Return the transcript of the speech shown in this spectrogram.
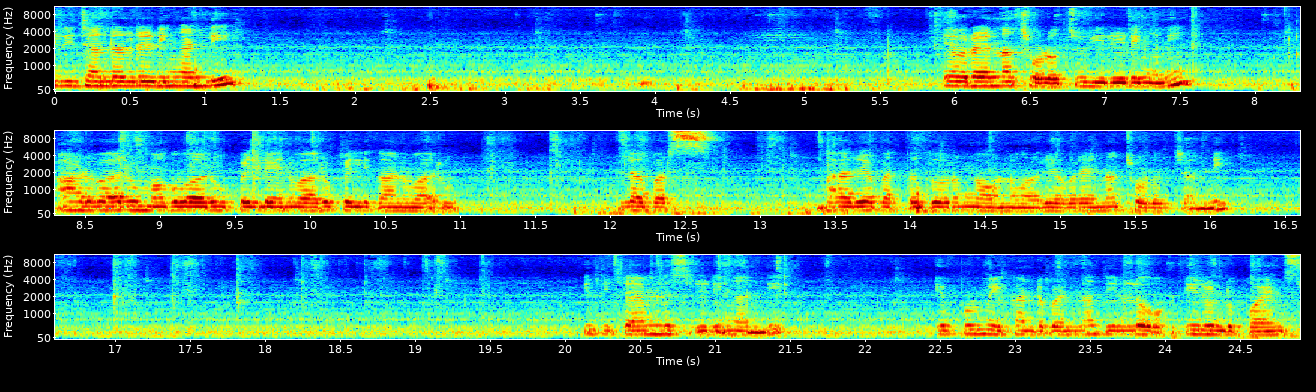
ఇది జనరల్ రీడింగ్ అండి. ఎవరైనా చూడొచ్చు ఈ రీడింగ్ని ఆడవారు మగవారు పెళ్ళైన వారు పెళ్ళి కాని వారు లవర్స్. భార్య భర్త దూరంగా ఉన్నవారు ఎవరైనా చూడొచ్చండి. ఇది టైమ్లెస్ రీడింగ్ అండి. ఎప్పుడు మీకు కంటపడినా దీనిలో ఒకటి రెండు పాయింట్స్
